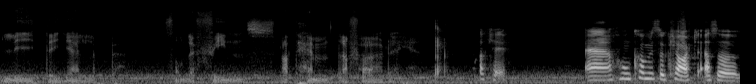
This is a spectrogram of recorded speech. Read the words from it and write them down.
lite hjälp som det finns att hämta för dig. Okej. Eh, hon kommer såklart alltså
